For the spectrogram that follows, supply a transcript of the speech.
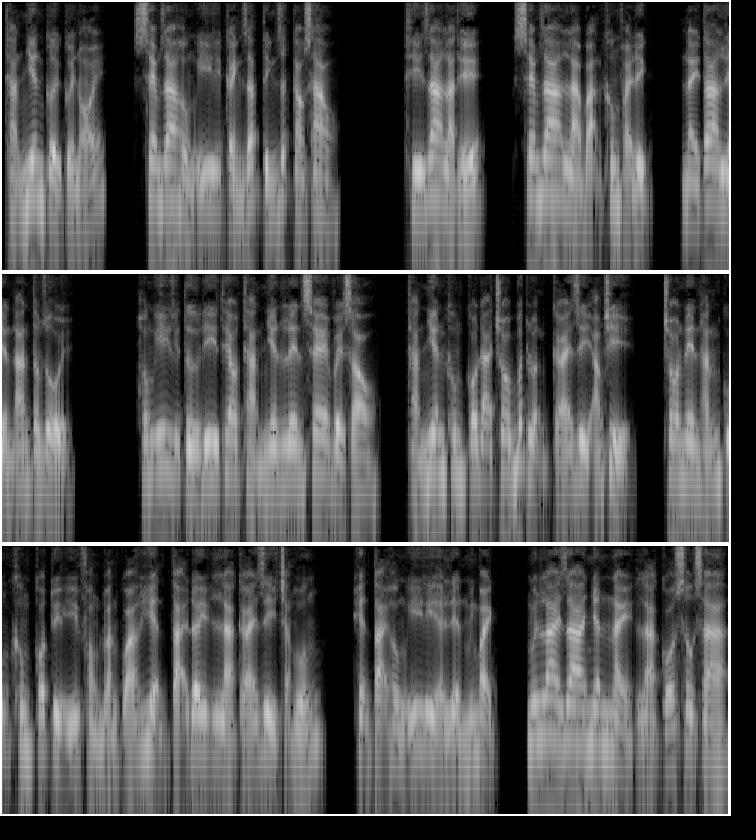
Thản nhiên cười cười nói, xem ra Hồng y cảnh giác tính rất cao sao. Thì ra là thế, xem ra là bạn không phải địch, này ta liền an tâm rồi. Hồng y từ đi theo thản nhiên lên xe về sau, thản nhiên không có đã cho bất luận cái gì ám chỉ, cho nên hắn cũng không có tùy ý phỏng đoán quá hiện tại đây là cái gì chẳng huống. Hiện tại Hồng Y Ghi liền minh bạch, nguyên lai gia nhân này là có sâu xa,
